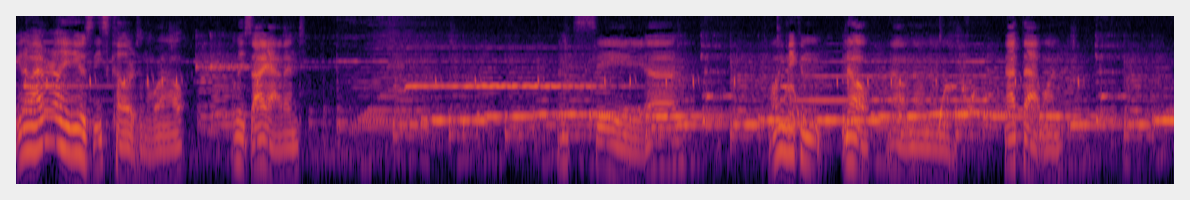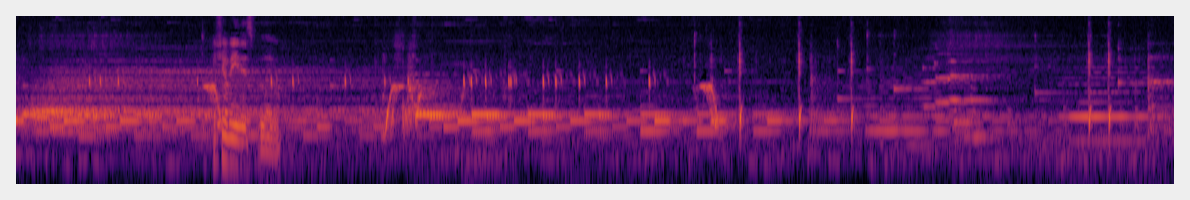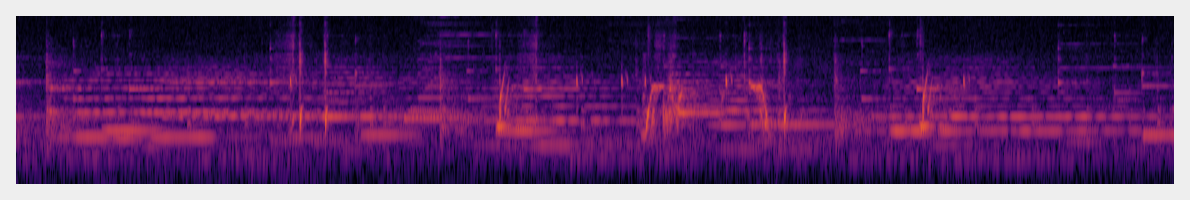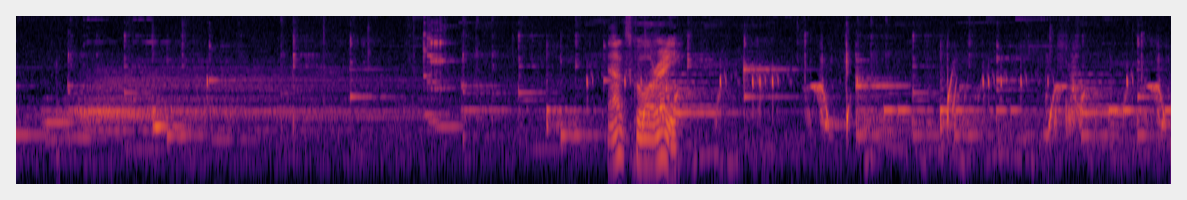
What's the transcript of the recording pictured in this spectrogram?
You know, I haven't really used these colors in a while. At least I haven't. Let's see, uh... Why don't we make him... No, no, no, no, no. Not that one. It should be this blue. That looks cool already.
